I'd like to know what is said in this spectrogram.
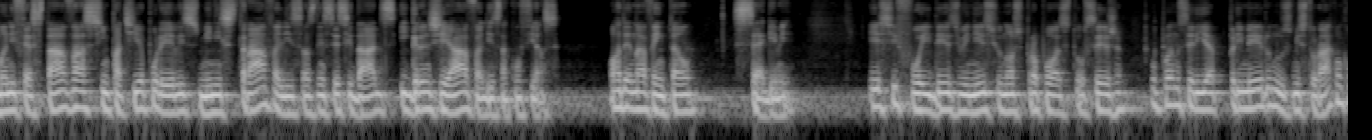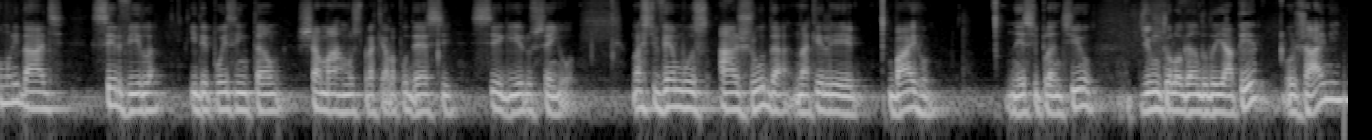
manifestava a simpatia por eles, ministrava-lhes as necessidades e granjeava-lhes a confiança. Ordenava então: segue-me. Esse foi desde o início o nosso propósito, ou seja, o plano seria primeiro nos misturar com a comunidade, servi-la e depois então chamarmos para que ela pudesse seguir o Senhor. Nós tivemos a ajuda naquele bairro, nesse plantio, de um teologando do IAP, o Jaime,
